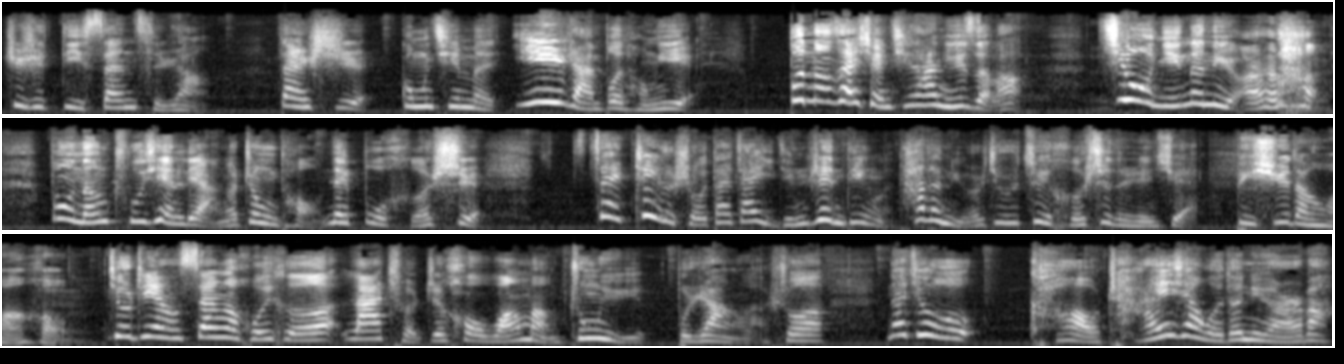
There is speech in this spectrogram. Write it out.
这是第三次让，但是公卿们依然不同意，不能再选其他女子了。就您的女儿了，不能出现两个正统，那不合适。在这个时候，大家已经认定了他的女儿就是最合适的人选。必须当皇后。就这样，三个回合拉扯之后，王莽终于不让了，说：“那就考察一下我的女儿吧。”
